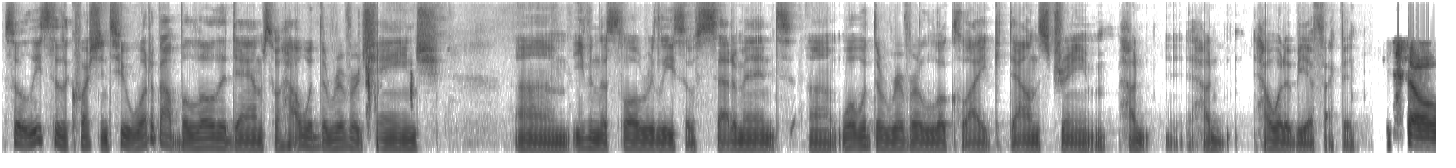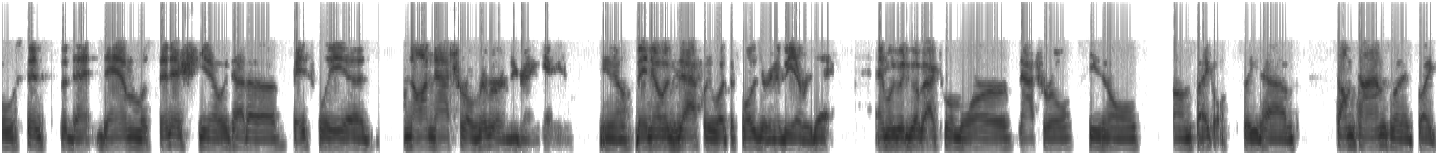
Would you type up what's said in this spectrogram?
So it leads to the question too: What about below the dam? So how would the river change? Um, even the slow release of sediment. Um, what would the river look like downstream? How how how would it be affected? So since the da- dam was finished, you know, we've had a basically a non-natural river in the Grand Canyon. You know, they know exactly what the flows are going to be every day, and we would go back to a more natural seasonal um, cycle. So you'd have sometimes when it's like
